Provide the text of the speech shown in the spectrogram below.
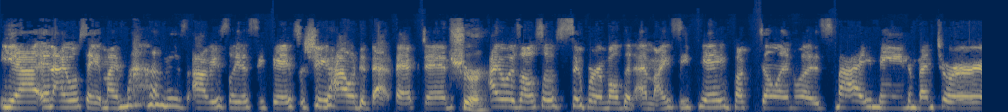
Yeah, and I will say my mom is obviously a CPA, so she hounded that fact in. Sure. I was also super involved in MICPA. Buck Dillon was my main mentor,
